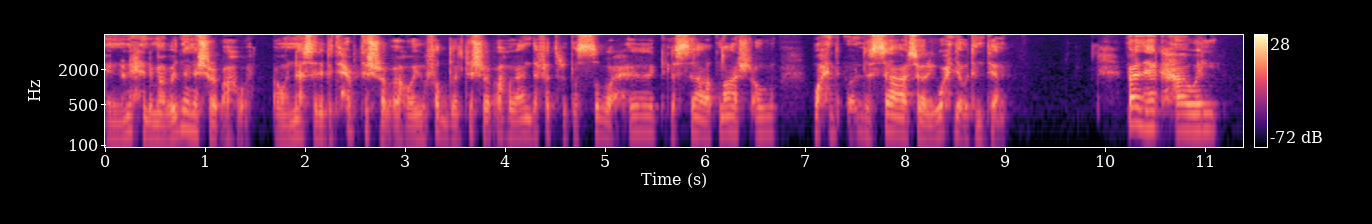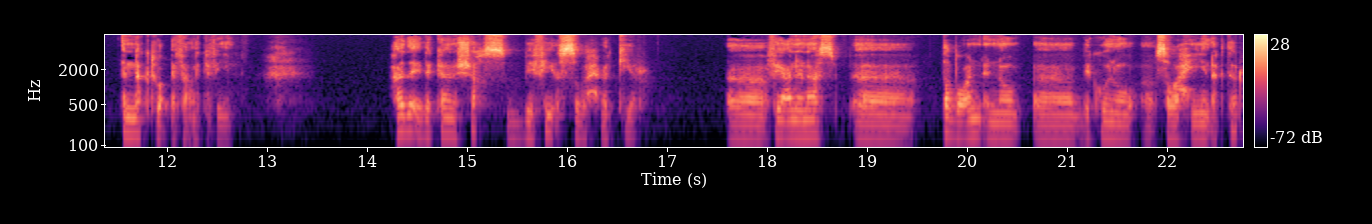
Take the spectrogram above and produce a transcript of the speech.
إنه نحن لما بدنا نشرب قهوة أو الناس اللي بتحب تشرب قهوة يفضل تشرب قهوة عندها فترة الصبح هيك للساعة 12 أو واحد للساعة sorry واحدة أو تنتين. بعد هيك حاول إنك توقف عن الكافيين. هذا إذا كان الشخص بفيق الصبح بكير. آه في عنا ناس آه طبعا إنه آه بيكونوا صباحيين أكثر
